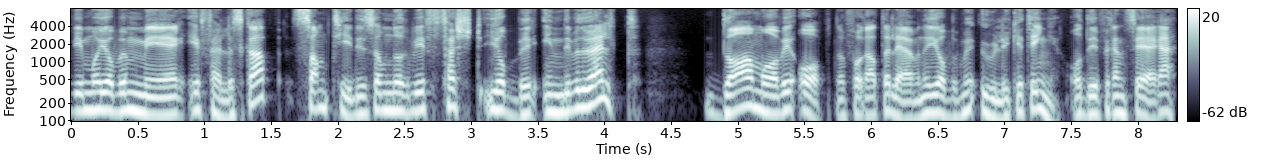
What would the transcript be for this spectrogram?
vi må jobbe mer i fellesskap, samtidig som når vi først jobber individuelt, da må vi åpne for at elevene jobber med ulike ting og differensiere.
